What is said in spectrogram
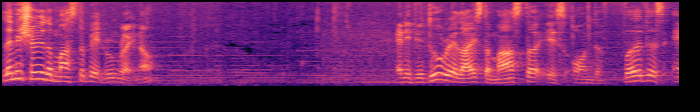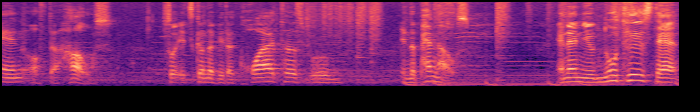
let me show you the master bedroom right now. And if you do realize the master is on the furthest end of the house, so it's gonna be the quietest room in the penthouse. And then you notice that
